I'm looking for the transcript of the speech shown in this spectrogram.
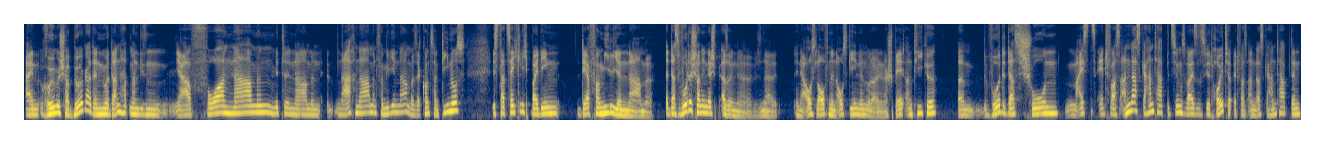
ein römischer Bürger, denn nur dann hat man diesen ja Vornamen, Mittelnamen, Nachnamen, Familiennamen. Also der Konstantinus ist tatsächlich bei denen der Familienname. Das wurde schon in der, also in der, in der auslaufenden, ausgehenden oder in der Spätantike ähm, wurde das schon meistens etwas anders gehandhabt, beziehungsweise es wird heute etwas anders gehandhabt, denn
